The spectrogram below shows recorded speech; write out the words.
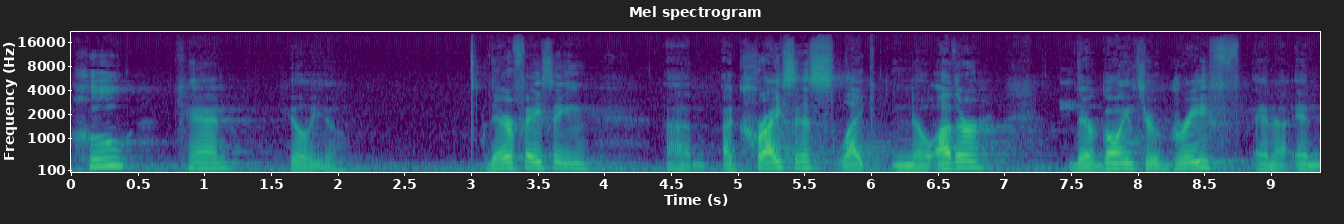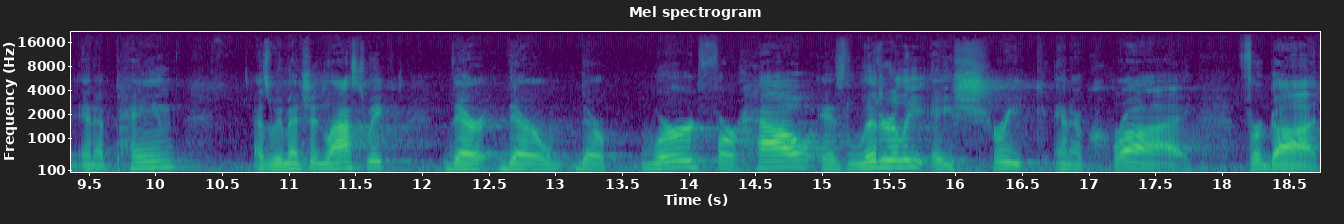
Who can heal you? They're facing um, a crisis like no other. They're going through grief and a, and, and a pain. As we mentioned last week, their, their, their word for how is literally a shriek and a cry for God,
